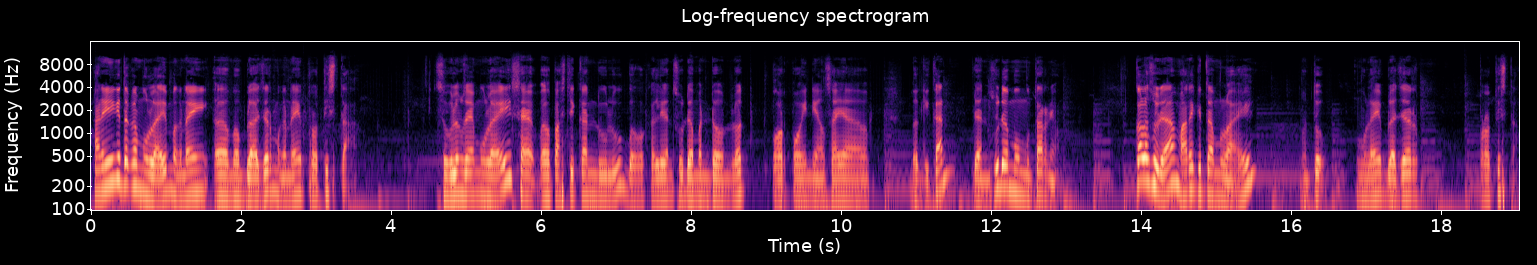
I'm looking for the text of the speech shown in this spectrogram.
Hari ini kita akan mulai mengenai uh, belajar mengenai protista. Sebelum saya mulai, saya uh, pastikan dulu bahwa kalian sudah mendownload PowerPoint yang saya bagikan dan sudah memutarnya. Kalau sudah, mari kita mulai untuk mulai belajar protista.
